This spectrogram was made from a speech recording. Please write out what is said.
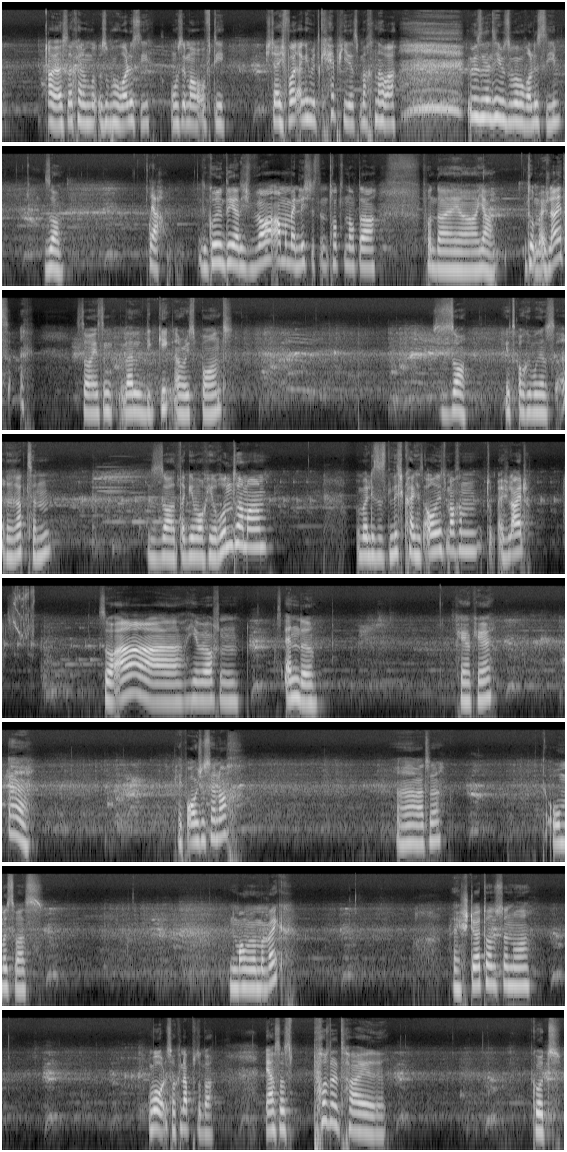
Aber oh, ist ja keine Super Odyssey. Man muss immer auf die. Ich, ich wollte eigentlich mit Cappy das machen, aber wir sind jetzt nicht mit Super Odyssey. So. Ja. Die grüne Idee hatte ich war, aber mein Licht ist trotzdem noch da. Von daher, ja, tut mir leid. So, jetzt sind leider die Gegner respawned. So, jetzt auch übrigens Ratten. So, da gehen wir auch hier runter mal. Über dieses Licht kann ich jetzt auch nichts machen. Tut mir leid. So, ah, hier wäre auch schon das Ende. Okay, okay. Äh. Vielleicht brauche ich das ja noch. Ah, warte. Da oben ist was. Den machen wir mal weg. Vielleicht stört er uns dann nur. Wow, das war knapp sogar. Erstes Puzzleteil. Gut.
